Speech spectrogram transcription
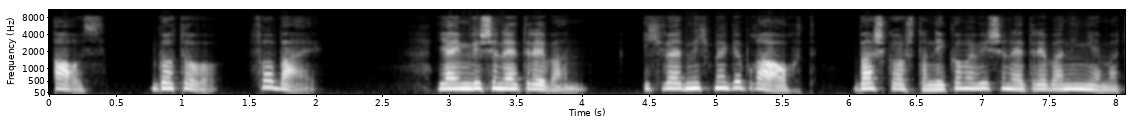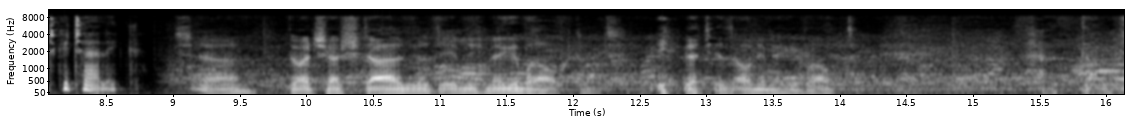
Aus. Gotovo. Vorbei. Ja im više ne trebam. Ich werd nicht mehr gebraucht. Baš kao što nikome više ne treba ni njemački čelik. Tja, deutscher Stahl wird eben nicht mehr gebraucht. Und ich werde jetzt auch nicht mehr gebraucht. Verdammt,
